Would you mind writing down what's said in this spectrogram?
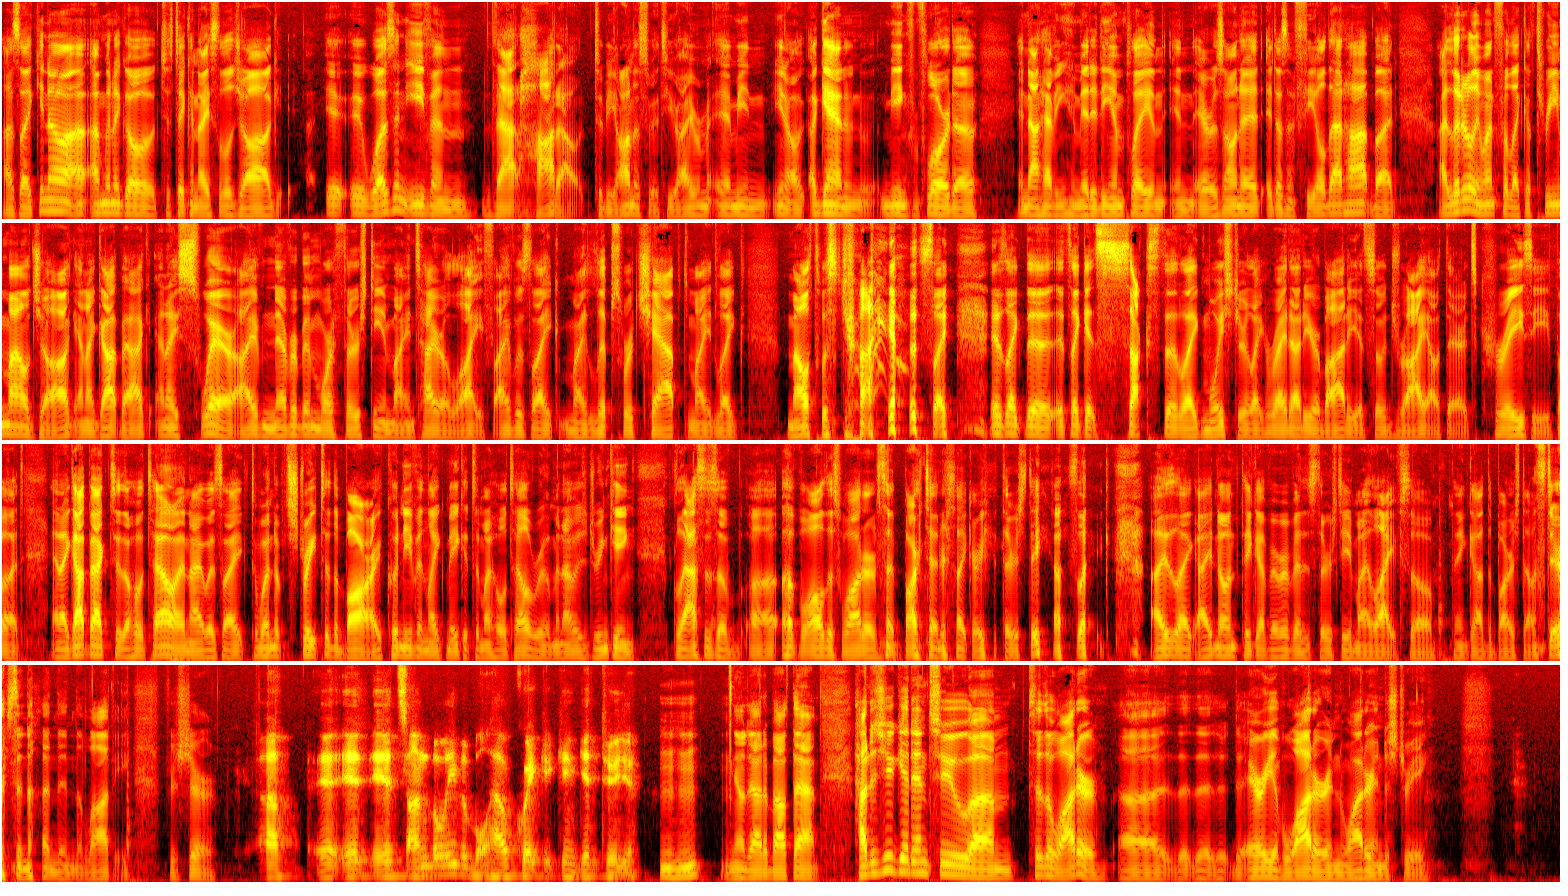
I was like, you know, I, am going to go just take a nice little jog. It, it, wasn't even that hot out, to be honest with you. I, rem- I mean, you know, again, being from Florida and not having humidity in play in, in Arizona, it, it doesn't feel that hot. But I literally went for like a three mile jog and I got back and I swear I've never been more thirsty in my entire life. I was like, my lips were chapped, my like mouth was dry. it's like it's like the it's like it sucks the like moisture like right out of your body. It's so dry out there. It's crazy. But and I got back to the hotel and I was like to went up straight to the bar. I couldn't even like make it to my hotel room and I was drinking glasses of uh, of all this water. The bartender's like, "Are you thirsty?" I was like, I was like, I don't think I've ever been as thirsty in my life. So thank God the bar's downstairs and in the lobby for sure. Uh, it, it, it's unbelievable how quick it can get to you. Mm-hmm. No doubt about that. How did you get into um, to the water, uh, the, the the area of water and water industry?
